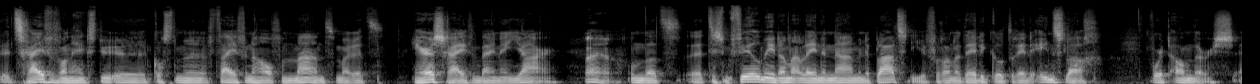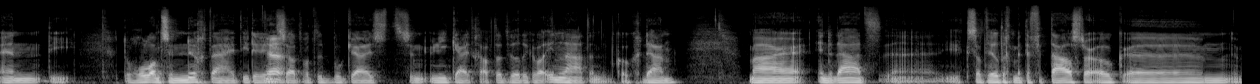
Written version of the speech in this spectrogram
Het schrijven van Hex du- eh, kostte me vijf en een halve maand. Maar het herschrijven bijna een jaar. Ah ja. Omdat het is veel meer dan alleen de naam en de plaats die je verandert. De hele culturele inslag wordt anders. En die, de Hollandse nuchterheid die erin Ja. zat... wat het boek juist zijn uniekheid gaf... dat wilde ik er wel inlaten. En dat heb ik ook gedaan. Maar inderdaad, eh, ik zat heel dicht met de vertaalster ook. hebben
